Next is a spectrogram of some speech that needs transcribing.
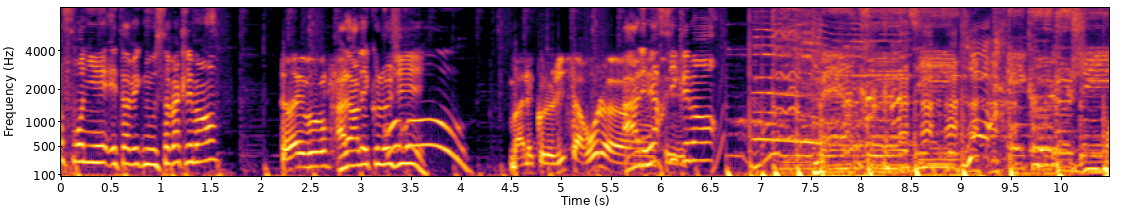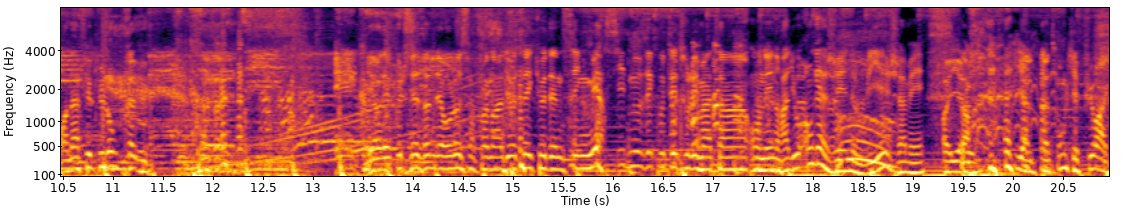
Clément Fournier est avec nous. Ça va Clément? Ça va et vous? Alors l'écologie? Bah l'écologie ça roule. euh, Allez merci Clément Bon, on a fait plus long que prévu. Et on écoute Jason Derulo sur Fun Radio Take You Dancing. Merci de nous écouter tous les matins. On est une radio engagée, n'oubliez jamais. Oh, Il y, a le- il y a le patron qui est furax.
